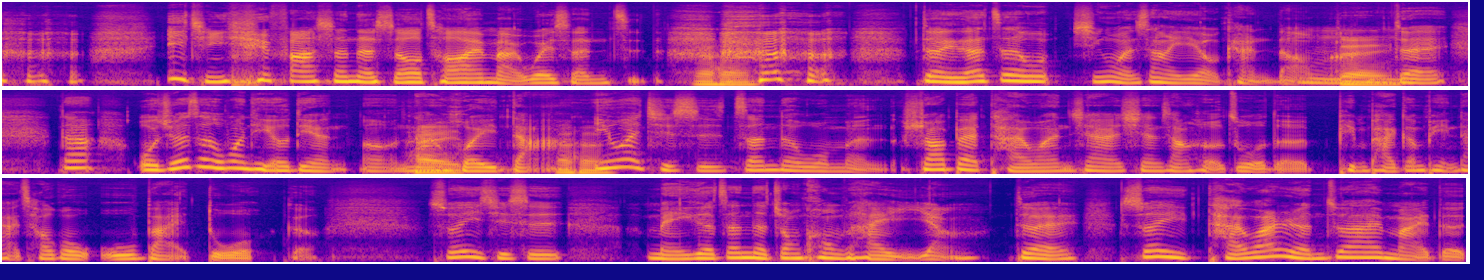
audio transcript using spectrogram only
疫情一发生的时候，超爱买卫生纸的。Uh-huh. 对，在这新闻上也有看到嘛。对，对，但我觉得这个问题有点呃难回答，uh-huh. 因为其实真的，我们 ShopBack 台湾现在线上合作的品牌跟平台超过五百多个，所以其实。每一个真的状况不太一样，对，所以台湾人最爱买的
